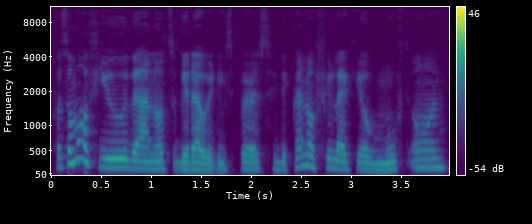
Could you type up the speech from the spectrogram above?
For some of you that are not together with this person, they kind of feel like you have moved on.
